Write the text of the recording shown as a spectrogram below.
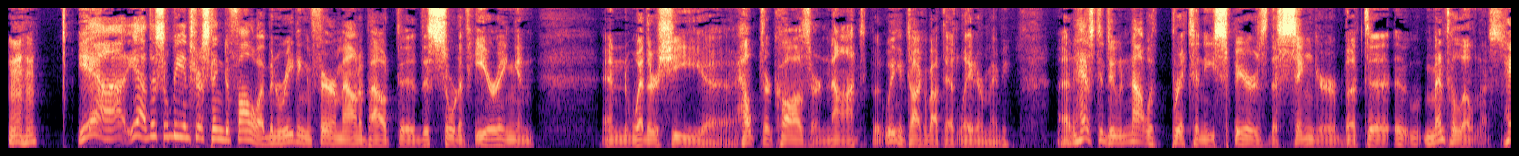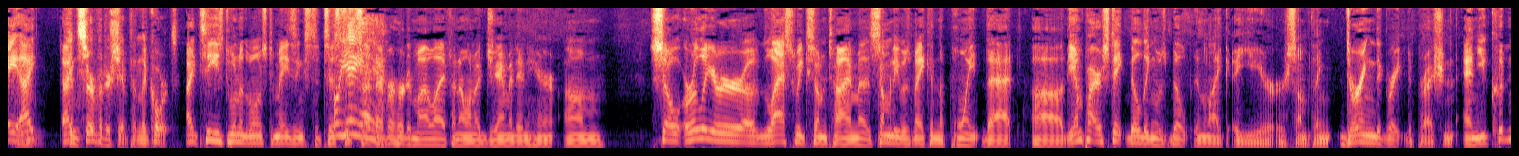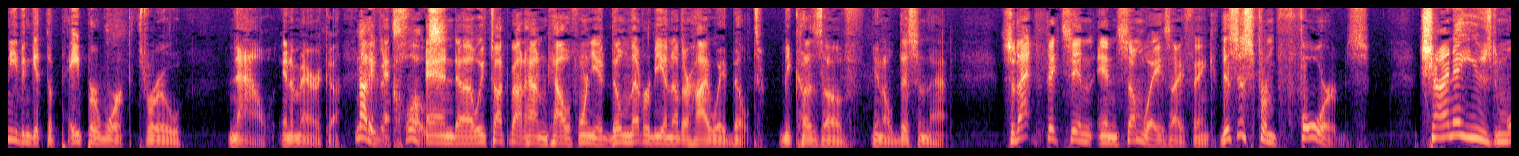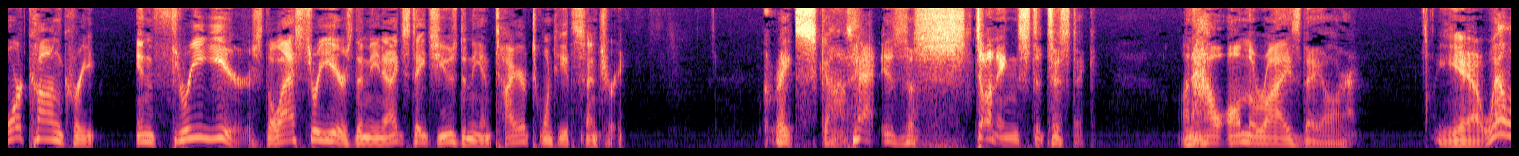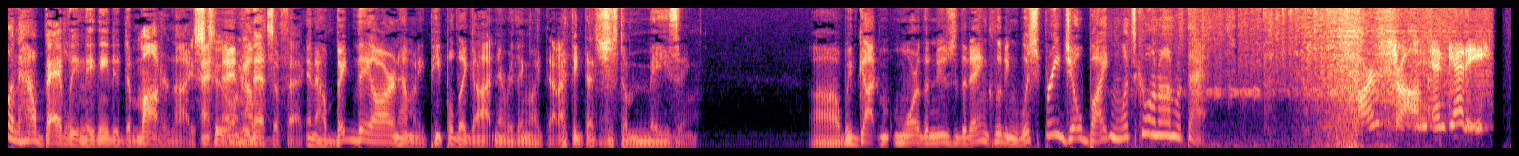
Mm-hmm. Yeah, yeah. This will be interesting to follow. I've been reading a fair amount about uh, this sort of hearing and and whether she uh, helped her cause or not. But we can talk about that later, maybe. Uh, it has to do not with Britney Spears, the singer, but uh, uh, mental illness. Hey, I- I- conservatorship in the courts. I teased one of the most amazing statistics Oh, yeah, yeah, I've yeah. ever heard in my life, and I want to jam it in here. Um, so earlier uh, last week, sometime, uh, somebody was making the point that uh, the Empire State Building was built in like a year or something during the Great Depression, and you couldn't even get the paperwork through now in America. Not even close. And uh, we've talked about how in California there'll never be another highway built because of you know this and that. So that fits in in some ways. I think this is from Forbes. China used more concrete in three years, the last three years, than the United States used in the entire 20th century. Great Scott. That is a stunning statistic on how on the rise they are. Yeah, well, and how badly they needed to modernize too. And- I mean, how- that's a fact. And how big they are and how many people they got and everything like that. I think that's just amazing. Uh, we've got more of the news of the day, including Whispery Joe Biden. What's going on with that? Armstrong and Getty.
